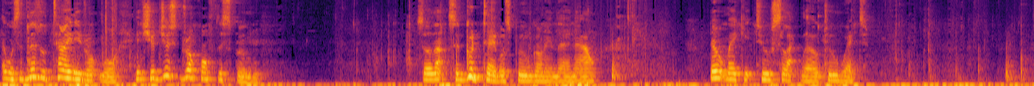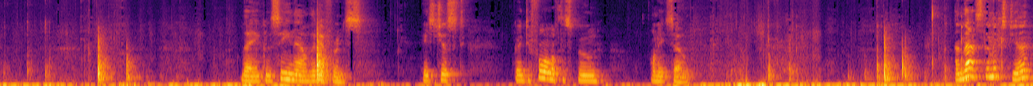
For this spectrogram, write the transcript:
It was a little tiny drop more. It should just drop off the spoon. So that's a good tablespoon gone in there now. Don't make it too slack though, too wet. There you can see now the difference. It's just going to fall off the spoon on its own. And that's the mixture.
